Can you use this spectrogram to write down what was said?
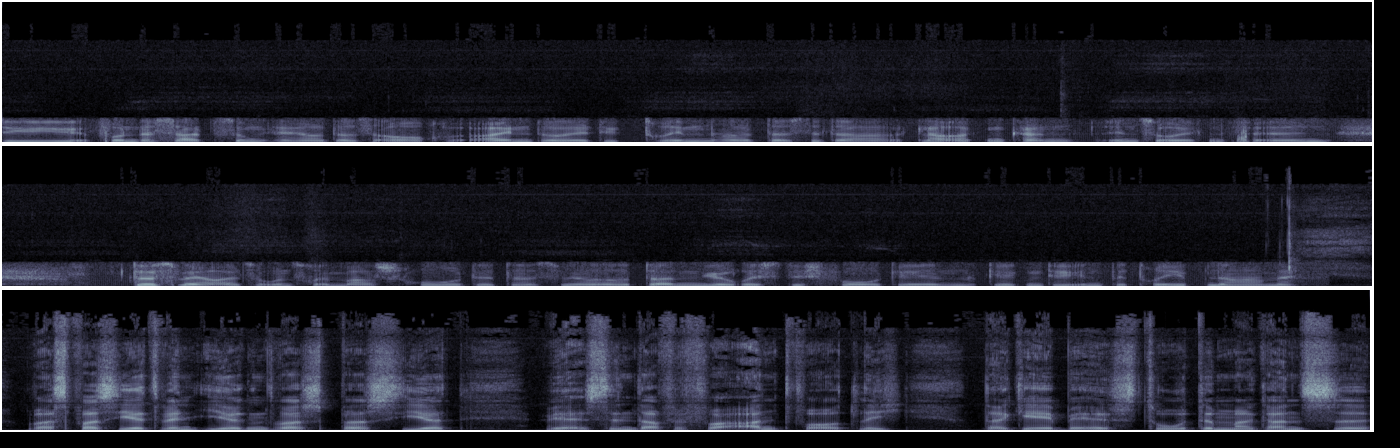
die von der Satzung her das auch eindeutig drin hat, dass sie da klagen kann in solchen Fällen. Das wäre also unsere Marschroute, dass wir dann juristisch vorgehen gegen die Inbetriebnahme. Was passiert, wenn irgendwas passiert? Wer ist denn dafür verantwortlich? Da gäbe es Tote, mal ganz äh,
